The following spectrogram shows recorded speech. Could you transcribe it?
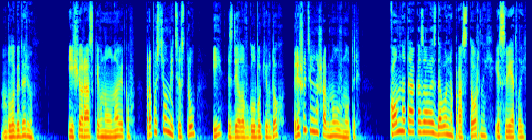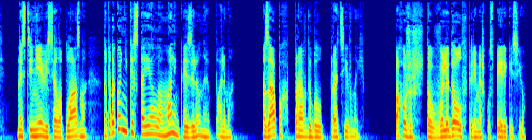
«Благодарю». Еще раз кивнул Новиков, пропустил медсестру и, сделав глубокий вдох, решительно шагнул внутрь. Комната оказалась довольно просторной и светлой. На стене висела плазма, на подоконнике стояла маленькая зеленая пальма. Запах, правда, был противный. Похоже, что валидол вперемешку с перекисью.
